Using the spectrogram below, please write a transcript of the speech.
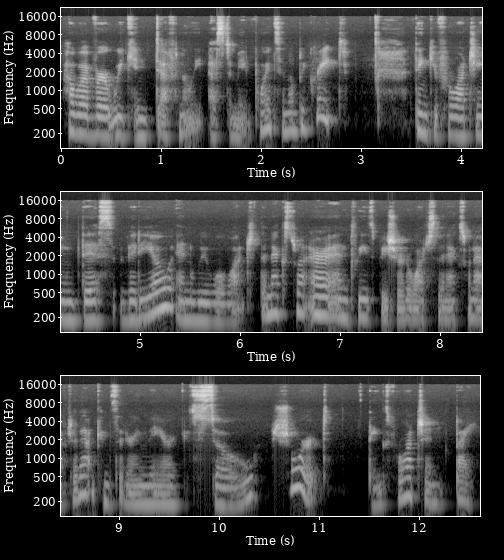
However, we can definitely estimate points and it'll be great. Thank you for watching this video and we will watch the next one, or, and please be sure to watch the next one after that considering they are so short. Thanks for watching. Bye.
